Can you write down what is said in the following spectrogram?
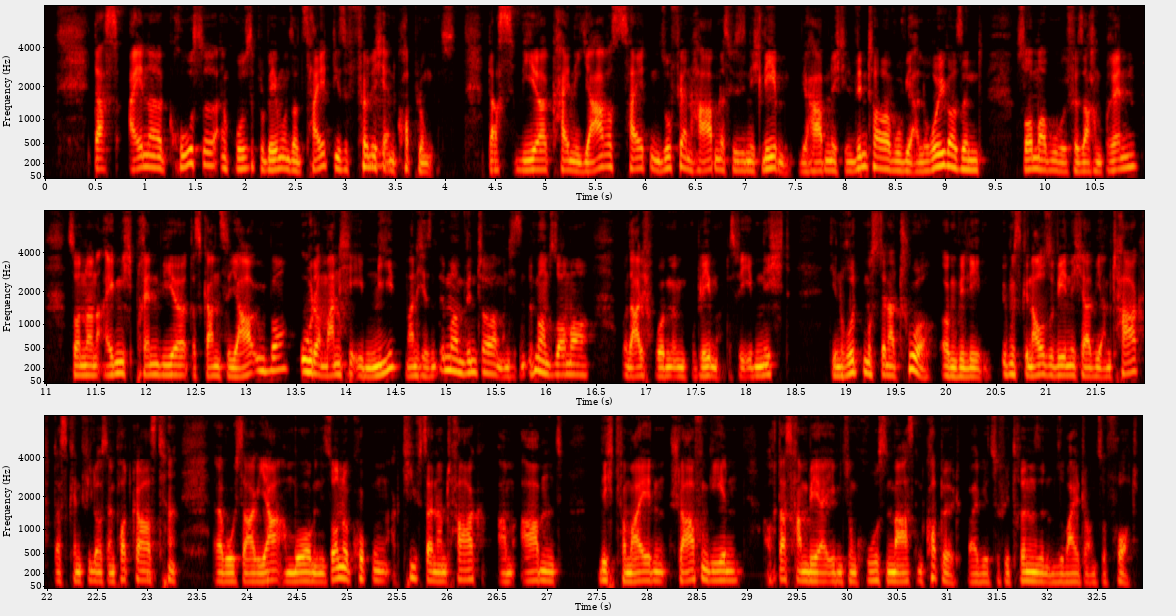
dass eine große, ein großes Problem unserer Zeit diese völlige mhm. Entkopplung ist. Dass wir keine Jahreszeiten insofern haben, dass wir sie nicht leben. Wir haben nicht den Winter, wo wir alle ruhiger sind, Sommer, wo wir für Sachen brennen, sondern eigentlich brennen wir das ganze Jahr über oder manche eben nie. Manche sind immer im Winter, manche sind immer im Sommer und dadurch haben wir Probleme, dass wir eben nicht den Rhythmus der Natur irgendwie leben. Übrigens genauso wenig ja wie am Tag, das kennen viele aus einem Podcast, äh, wo ich sage, ja, am Morgen in die Sonne gucken, aktiv sein am Tag, am Abend Licht vermeiden, schlafen gehen. Auch das haben wir ja eben zum großen Maß entkoppelt, weil wir zu viel drin sind und so weiter und so fort.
